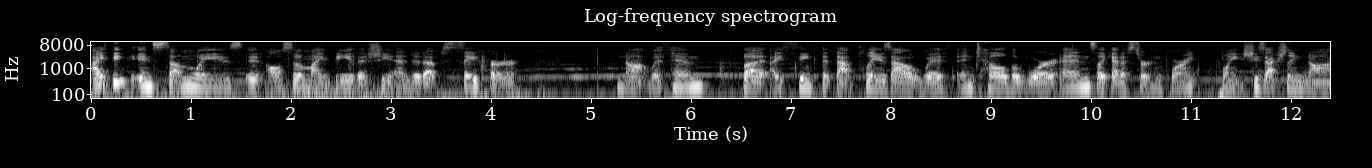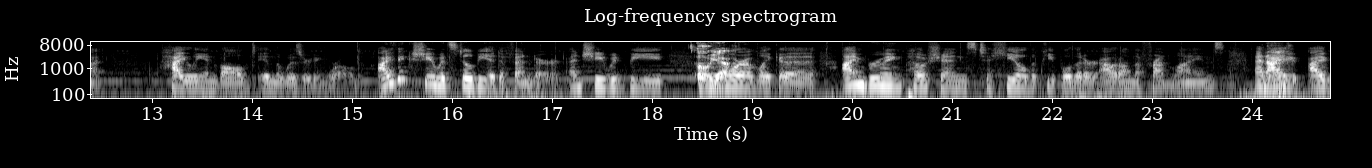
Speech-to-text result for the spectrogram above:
I think in some ways it also might be that she ended up safer not with him, but I think that that plays out with until the war ends, like at a certain point, point she's actually not highly involved in the wizarding world. I think she would still be a defender and she would be Oh, yeah. more of like a I'm brewing potions to heal the people that are out on the front lines and I mm-hmm. I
